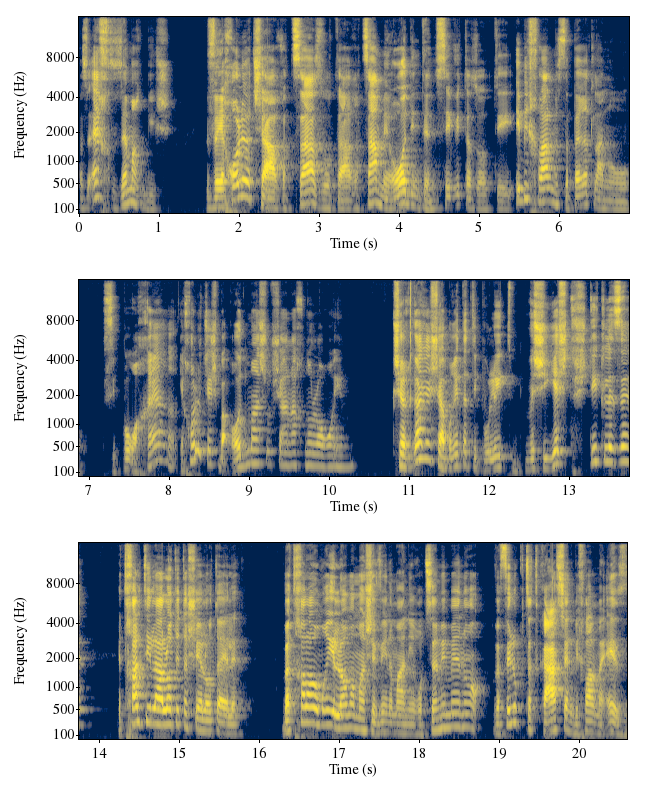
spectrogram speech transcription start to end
אז איך זה מרגיש? ויכול להיות שההערצה הזאת, ההערצה המאוד אינטנסיבית הזאת, היא בכלל מספרת לנו סיפור אחר? יכול להיות שיש בה עוד משהו שאנחנו לא רואים? כשהרגשתי שהברית הטיפולית ושיש תשתית לזה, התחלתי להעלות את השאלות האלה. בהתחלה עמרי לא ממש הבינה מה אני רוצה ממנו, ואפילו קצת כעס שאני בכלל מעז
